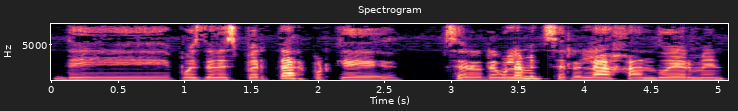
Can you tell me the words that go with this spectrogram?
de pues de despertar porque se, regularmente se relajan, duermen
